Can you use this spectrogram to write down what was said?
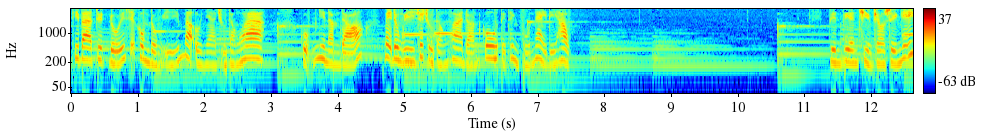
thì bà tuyệt đối sẽ không đồng ý mà ở nhà chú Thắng Hoa. Cũng như năm đó, mẹ đồng ý cho chú Thắng Hoa đón cô tới thành phố này đi học. Viên viên chìm trong suy nghĩ,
